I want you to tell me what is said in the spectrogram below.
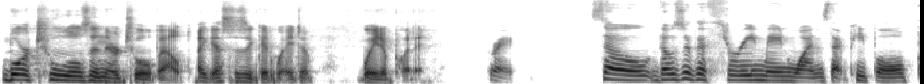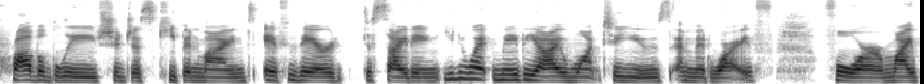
more tools in their tool belt. I guess is a good way to way to put it. Great. So, those are the three main ones that people probably should just keep in mind if they're deciding, you know what, maybe I want to use a midwife for my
